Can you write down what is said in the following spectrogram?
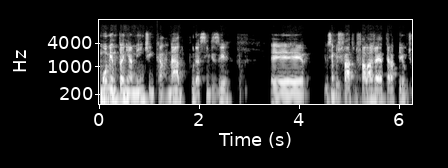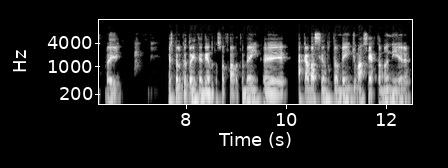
momentaneamente encarnado, por assim dizer, é, o simples fato de falar já é terapêutico para ele. Mas pelo que eu estou entendendo da sua fala também, é, acaba sendo também, de uma certa maneira,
